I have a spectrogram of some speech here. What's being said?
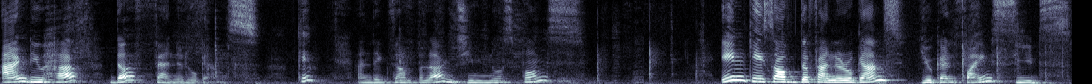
and you have the phanerogams, okay, and the example are gymnosperms. In case of the phanerogams, you can find seeds,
